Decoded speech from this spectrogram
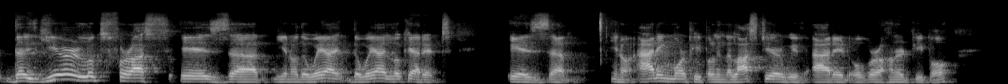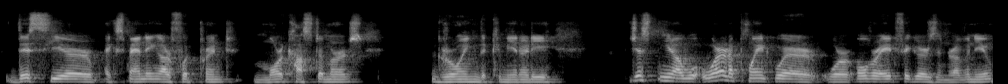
The year looks for us is uh, you know the way I the way I look at it is um, you know adding more people. In the last year, we've added over 100 people this year expanding our footprint more customers growing the community. Just you know we're at a point where we're over eight figures in revenue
